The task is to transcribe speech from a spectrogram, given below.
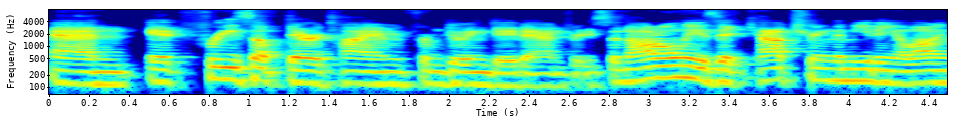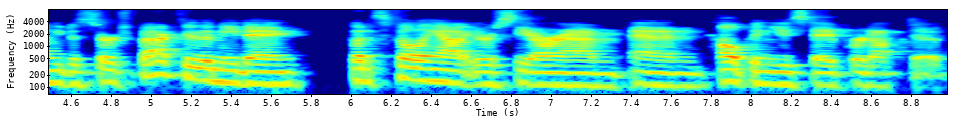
and it frees up their time from doing data entry. So not only is it capturing the meeting, allowing you to search back through the meeting, but it's filling out your CRM and helping you stay productive.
